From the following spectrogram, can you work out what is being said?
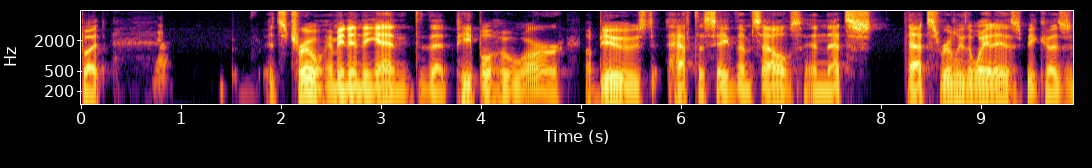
But it's true. I mean, in the end, that people who are abused have to save themselves, and that's that's really the way it is. Because,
